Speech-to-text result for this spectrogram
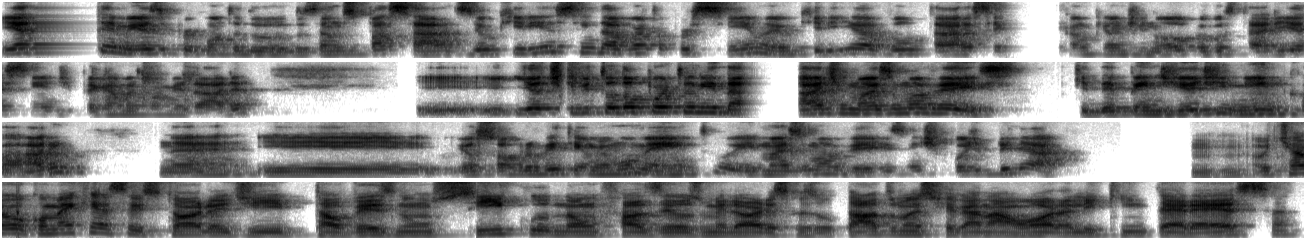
E até mesmo por conta do, dos anos passados, eu queria, sim, dar a volta por cima, eu queria voltar a ser campeão de novo, eu gostaria, sim, de pegar mais uma medalha. E, e eu tive toda a oportunidade mais uma vez, que dependia de mim, claro, né? E eu só aproveitei o meu momento e mais uma vez a gente pôde brilhar. Uhum. O Thiago, como é que é essa história de talvez num ciclo não fazer os melhores resultados, mas chegar na hora ali que interessa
